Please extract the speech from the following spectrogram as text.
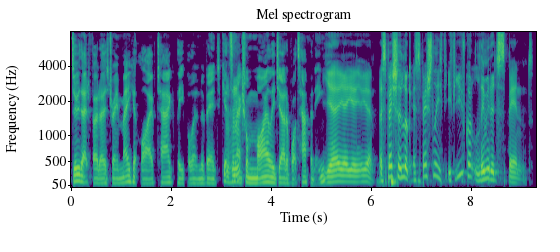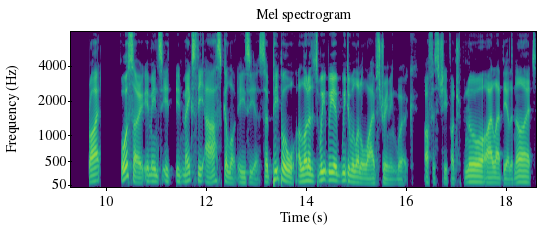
do that photo stream, make it live, tag people at an event, get mm-hmm. some actual mileage out of what's happening. Yeah, yeah, yeah, yeah, yeah. Especially look, especially if, if you've got limited spend, right? Also, it means it, it makes the ask a lot easier. So people, a lot of this, we, we we do a lot of live streaming work. Office Chief Entrepreneur, iLab the other night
